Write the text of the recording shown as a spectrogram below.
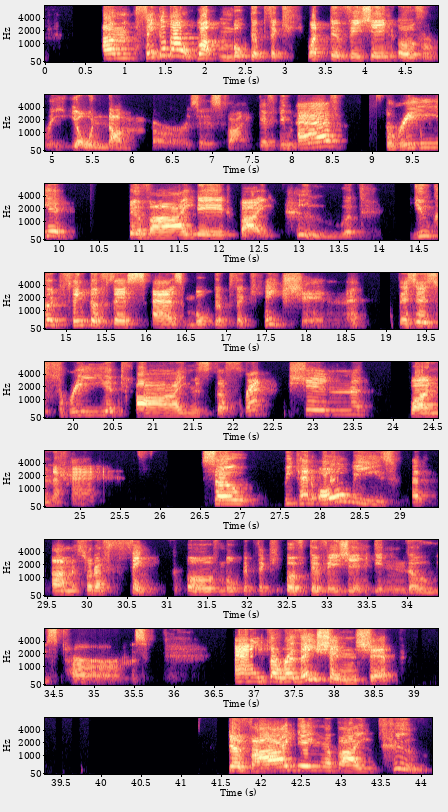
Um, think about what multiplication, what division of real numbers is like. If you have three divided by two, you could think of this as multiplication. This is three times the fraction one half. So we can always uh, um, sort of think of multiplication of division in those terms. And the relationship dividing by two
